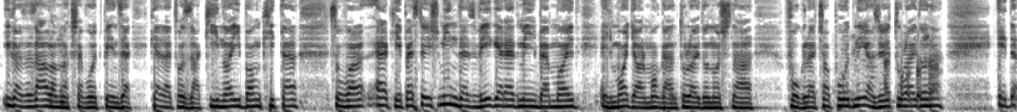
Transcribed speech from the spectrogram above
igaz, az államnak se volt pénze, kellett hozzá kínai bankhitel, szóval elképesztő, és mindez végeredményben majd egy magyar magántulajdonosnál fog lecsapódni, az ő hát tulajdona. De,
